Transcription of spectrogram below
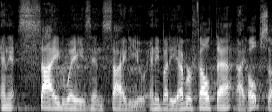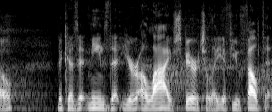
and it's sideways inside of you. Anybody ever felt that? I hope so, because it means that you're alive spiritually if you felt it.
